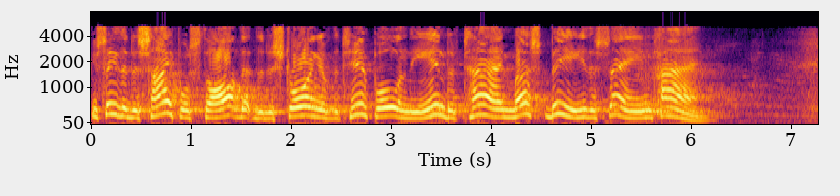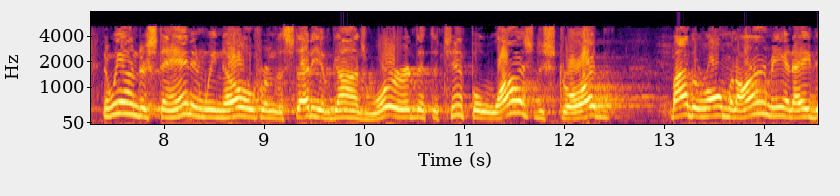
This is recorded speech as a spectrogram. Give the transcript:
You see, the disciples thought that the destroying of the temple and the end of time must be the same time. And we understand and we know from the study of God's Word that the temple was destroyed by the Roman army in AD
